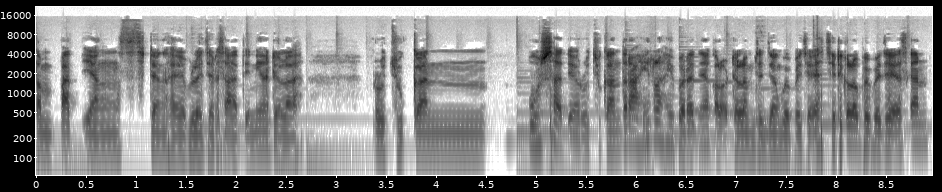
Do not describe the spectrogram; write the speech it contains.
tempat yang sedang saya belajar saat ini adalah rujukan pusat ya rujukan terakhir lah ibaratnya kalau dalam jenjang BPJS jadi kalau BPJS kan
